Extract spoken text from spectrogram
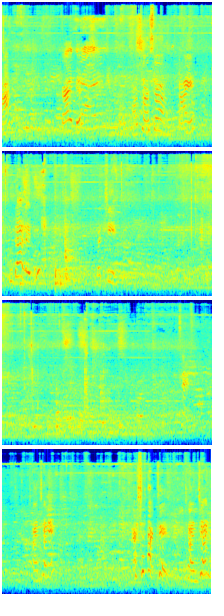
हा? काय ते? असं असं. काय आहे? कुठं आलंय तू? बच्ची. छान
